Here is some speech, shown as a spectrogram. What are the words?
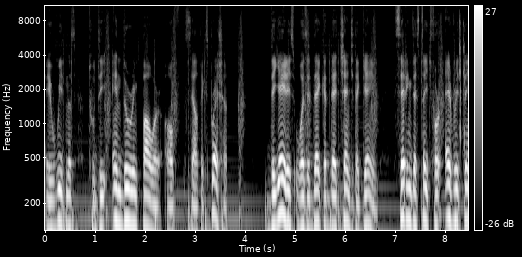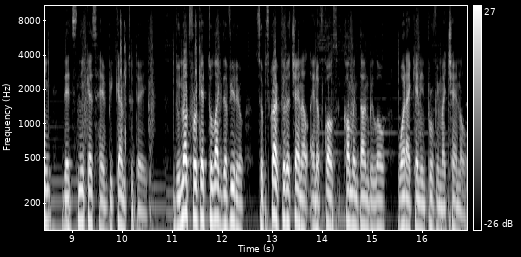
a witness to the enduring power of self-expression. The 80s was a decade that changed the game, setting the stage for everything that sneakers have become today. Do not forget to like the video, subscribe to the channel and of course comment down below what I can improve in my channel.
